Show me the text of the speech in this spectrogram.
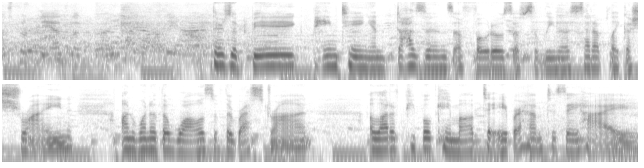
Those tortillas look good. There's a big painting and dozens of photos of Selena set up like a shrine on one of the walls of the restaurant. A lot of people came up to Abraham to say hi.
